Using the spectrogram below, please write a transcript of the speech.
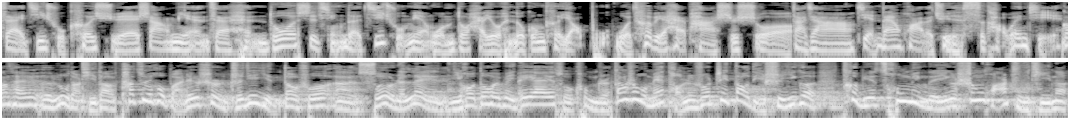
在基础科学上面，在很多事情的基础面，我们都还有很多功课要补。我特别害怕是说大家简单化的去思考问题。刚才呃陆导提到，他最后把。把这个事儿直接引到说，呃，所有人类以后都会被 AI 所控制。当时我们也讨论说，这到底是一个特别聪明的一个升华主题呢，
